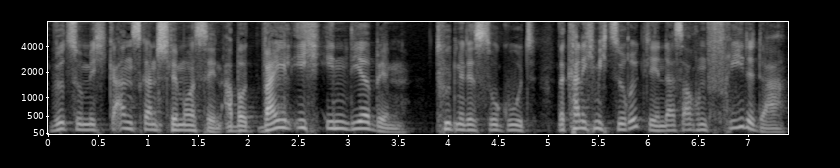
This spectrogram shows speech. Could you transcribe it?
würdest du mich ganz, ganz schlimm aussehen. Aber weil ich in dir bin, tut mir das so gut. Da kann ich mich zurücklehnen, da ist auch ein Friede da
